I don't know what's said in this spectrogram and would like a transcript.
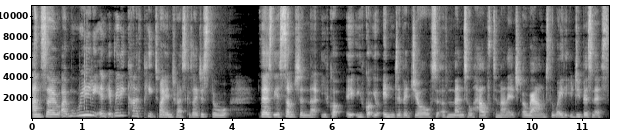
And so I really it really kind of piqued my interest because I just thought there's the assumption that you've got you've got your individual sort of mental health to manage around the way that you do business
